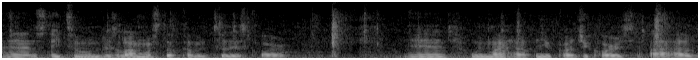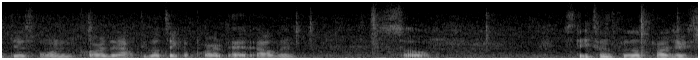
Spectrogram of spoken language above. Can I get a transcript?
and stay tuned. There's a lot more stuff coming to this car. and we might have new project cars. I have this one car that I have to go take apart at Alvin. So stay tuned for those projects.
